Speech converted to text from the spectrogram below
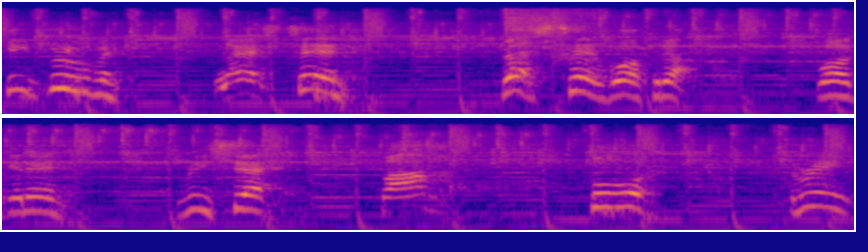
Keep grooving. Last 10. Last 10. Walk it out. Walk it in. reset. Five, four, three,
